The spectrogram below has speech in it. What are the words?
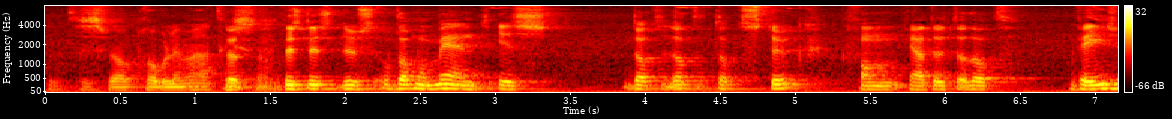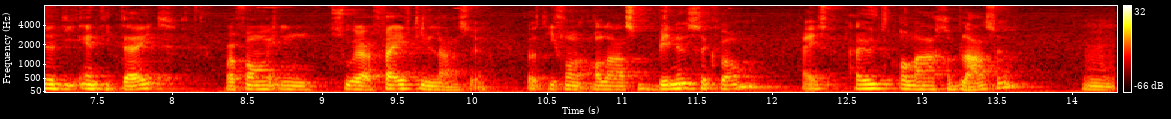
Dat is wel problematisch dan. Dus, dus, dus op dat moment is dat, dat, dat stuk van ja, dat, dat, dat wezen, die entiteit, waarvan we in Surah 15 lazen, dat die van Allah's binnenste kwam. Hij is uit Allah geblazen. Hmm.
